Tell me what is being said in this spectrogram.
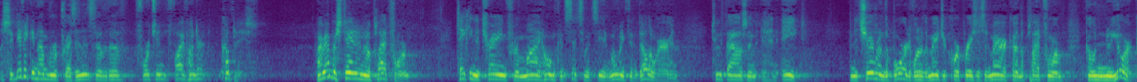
a significant number of presidents of the Fortune 500 companies. I remember standing on a platform taking the train from my home constituency in Wilmington, Delaware in 2008, and the chairman of the board of one of the major corporations in America on the platform going to New York.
